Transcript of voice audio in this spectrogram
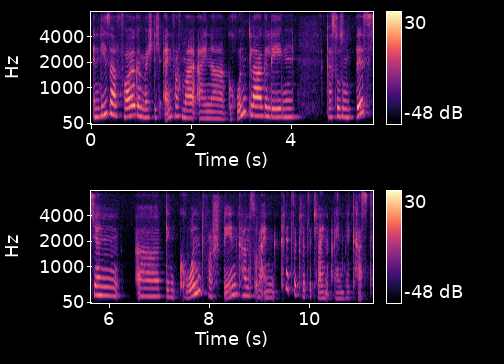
In dieser Folge möchte ich einfach mal eine Grundlage legen, dass du so ein bisschen äh, den Grund verstehen kannst oder einen klitzeklitzekleinen Einblick hast.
